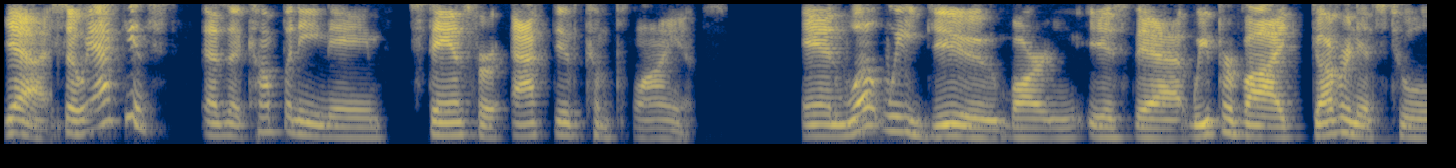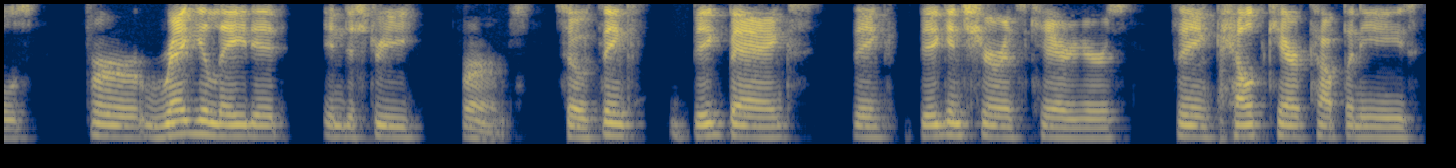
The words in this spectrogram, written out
Yeah, so Actiance as a company name stands for active compliance. And what we do, Martin, is that we provide governance tools for regulated industry firms. So think big banks, think big insurance carriers, think healthcare companies,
